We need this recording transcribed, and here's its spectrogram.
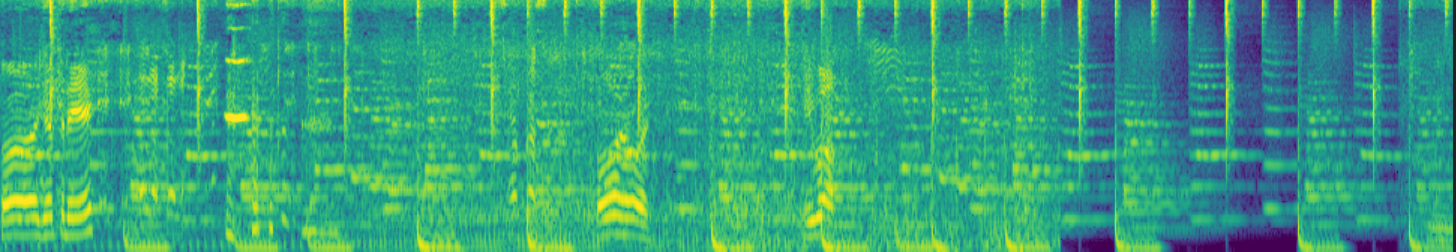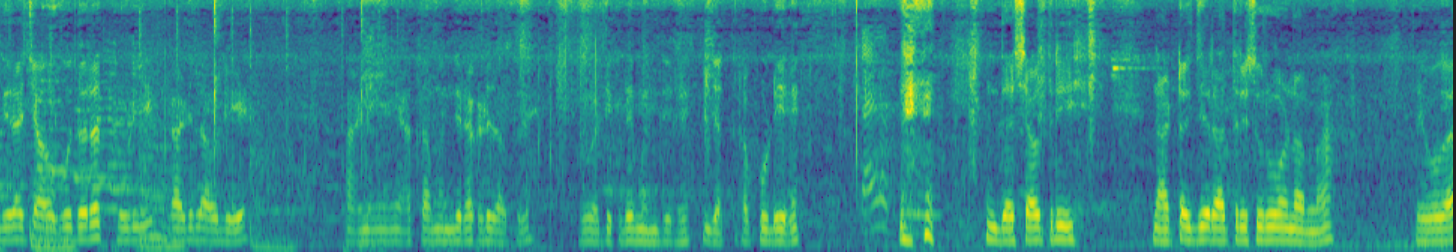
हो जत्रे होय होय. हे बघ. मंदिराच्या अगोदरच थोडी गाडी लावली आहे आणि आता मंदिराकडे जातोय. बघा तिकडे मंदिर आहे जत्रा पुढे आहे. दशावत्री नाटक जे रात्री सुरू होणार ना ते बघा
